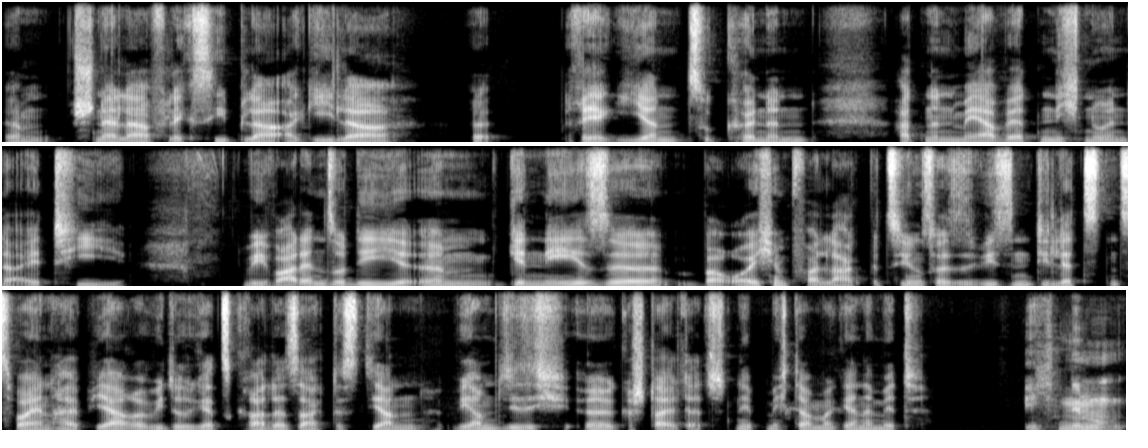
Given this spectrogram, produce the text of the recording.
ähm, schneller, flexibler, agiler äh, reagieren zu können, hat einen Mehrwert nicht nur in der IT. Wie war denn so die ähm, Genese bei euch im Verlag, beziehungsweise wie sind die letzten zweieinhalb Jahre, wie du jetzt gerade sagtest, Jan, wie haben die sich äh, gestaltet? Nehmt mich da mal gerne mit ich nehme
